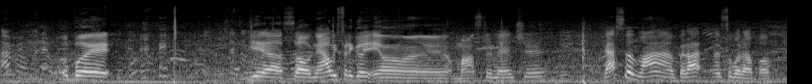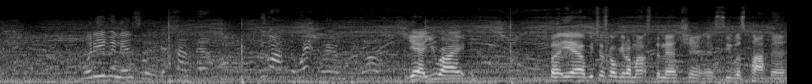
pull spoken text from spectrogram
I remember when that was. But yeah, so now we finna go on Monster Mansion. That's the line, but I it's whatever. What even is it? It's not that long. We gonna have to wait wherever we go. Yeah, you right. But yeah, we just gonna get on Monster Mansion and see what's popping.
